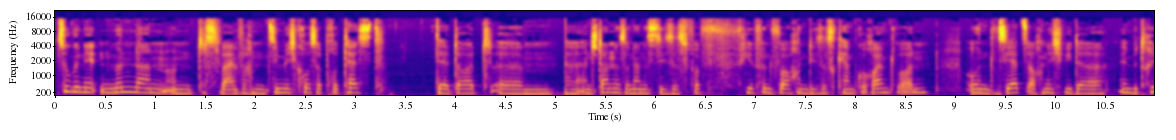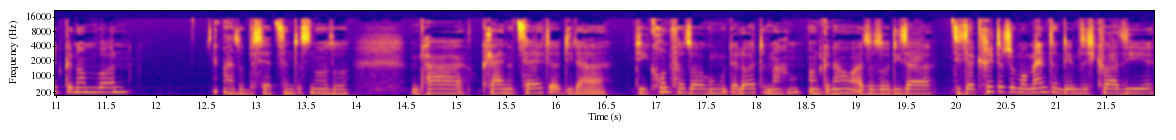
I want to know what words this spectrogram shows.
zugenähten Mündern. Und das war einfach ein ziemlich großer Protest der dort ähm, äh, entstanden ist, sondern ist dieses vor vier, fünf Wochen dieses Camp geräumt worden und ist jetzt auch nicht wieder in Betrieb genommen worden. Also bis jetzt sind es nur so ein paar kleine Zelte, die da die Grundversorgung der Leute machen. Und genau, also so dieser, dieser kritische Moment, in dem sich quasi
